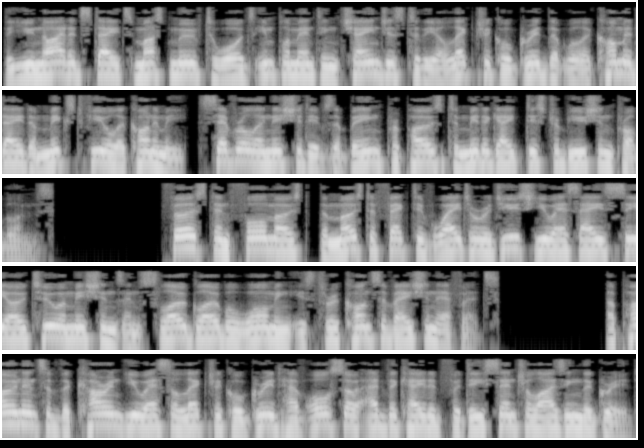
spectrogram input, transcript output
the United States must move towards implementing changes to the electrical grid that will accommodate a mixed fuel economy. Several initiatives are being proposed to mitigate distribution problems. First and foremost, the most effective way to reduce USA's CO2 emissions and slow global warming is through conservation efforts. Opponents of the current U.S. electrical grid have also advocated for decentralizing the grid.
